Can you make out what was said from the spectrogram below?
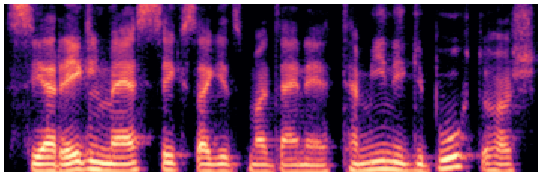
sehr regelmäßig, sage ich jetzt mal, deine Termine gebucht. Du hast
